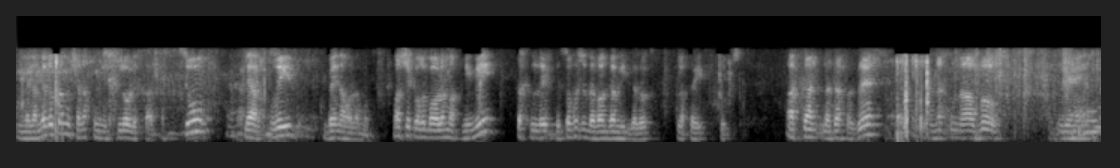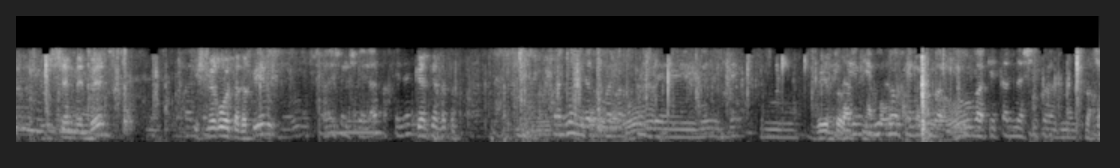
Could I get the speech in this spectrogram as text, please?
מלמד אותנו שאנחנו נכלול אחד. אסור להפריד בין העולמות. מה שקורה בעולם הפנימי צריך בסופו של דבר גם להתגלות כלפי חוץ. עד כאן לדף הזה, אנחנו נעבור לשם מ"ב, תשמרו את הדפים. כן, כן, בטח. נכון.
